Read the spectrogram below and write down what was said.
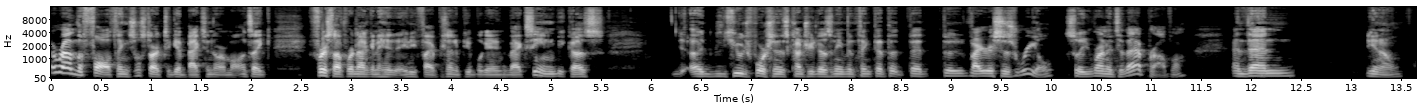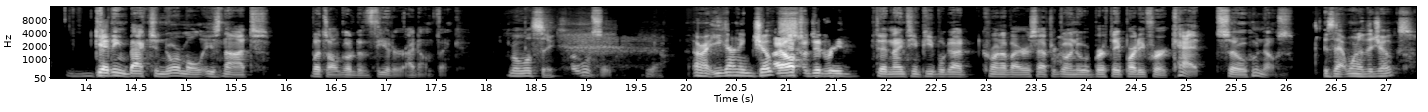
around the fall, things will start to get back to normal. It's like first off, we're not going to hit 85% of people getting the vaccine because a huge portion of this country doesn't even think that the, that the virus is real. So you run into that problem. And then, you know, getting back to normal is not let's all go to the theater, I don't think. Well, we'll see. But we'll see. Yeah. All right, you got any jokes? I also did read that 19 people got coronavirus after going to a birthday party for a cat. So who knows? Is that one of the jokes?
